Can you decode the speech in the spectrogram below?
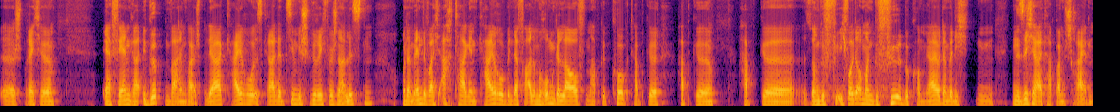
äh, spreche, eher ferngehalten. Ägypten war ein Beispiel. Ja, Kairo ist gerade ziemlich schwierig für Journalisten. Und am Ende war ich acht Tage in Kairo, bin da vor allem rumgelaufen, habe geguckt, habe ge, hab ge, habe so ein Gefühl, ich wollte auch mal ein Gefühl bekommen, ja, damit ich eine Sicherheit habe beim Schreiben.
